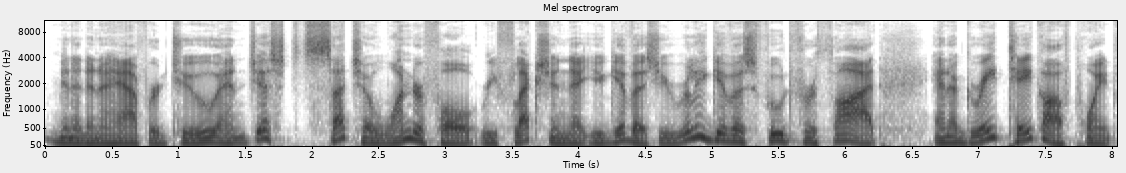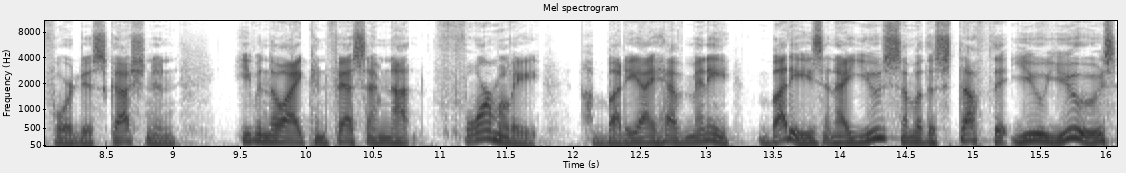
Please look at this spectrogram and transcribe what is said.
minute and a half or two, and just such a wonderful reflection that you give us. You really give us food for thought and a great takeoff point for discussion. And even though I confess I'm not formally a buddy, I have many buddies, and I use some of the stuff that you use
